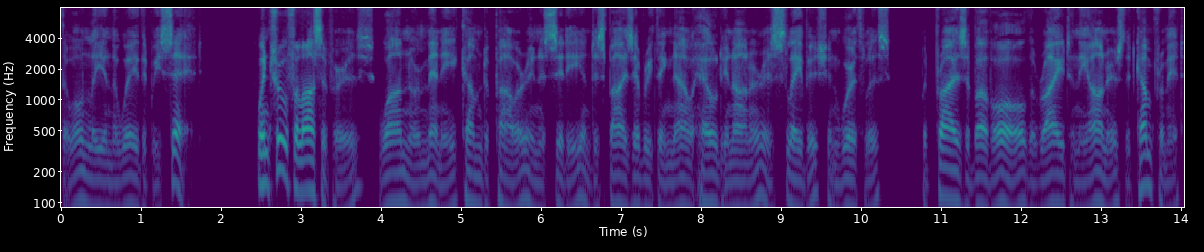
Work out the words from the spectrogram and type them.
though only in the way that we said. When true philosophers, one or many, come to power in a city and despise everything now held in honor as slavish and worthless, but prize above all the right and the honors that come from it,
